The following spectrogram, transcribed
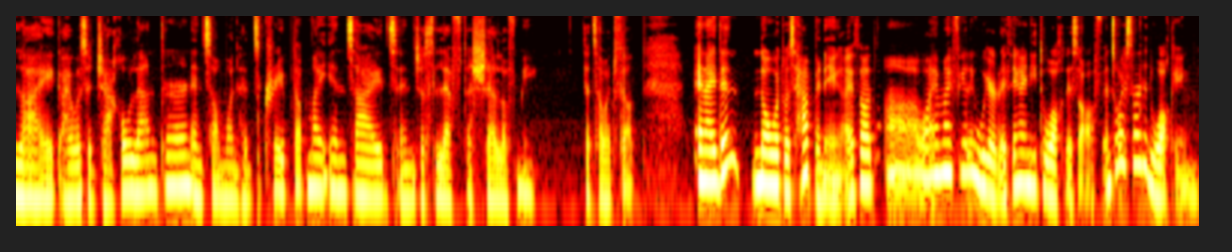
like I was a jack o' lantern and someone had scraped up my insides and just left a shell of me. That's how it felt. And I didn't know what was happening. I thought, uh, why am I feeling weird? I think I need to walk this off. And so I started walking.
